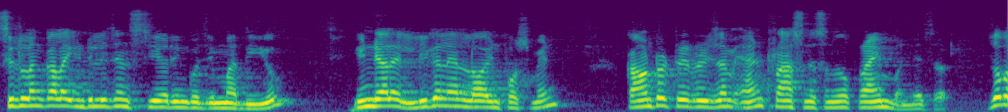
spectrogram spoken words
श्रीलङ्कालाई इन्टेलिजेन्स सेयरिङको जिम्मा दिइयो। इन्डियालाई legal and law enforcement counter terrorism and transnational crime भन्ने छ। जब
